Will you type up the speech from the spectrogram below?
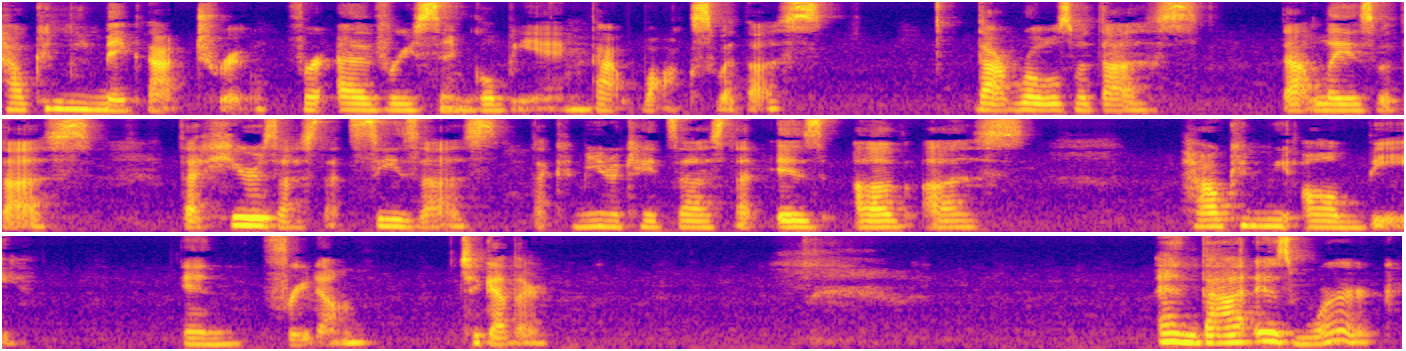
how can we make that true for every single being that walks with us, that rolls with us, that lays with us, that hears us, that sees us, that communicates us, that is of us? How can we all be in freedom together? And that is work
